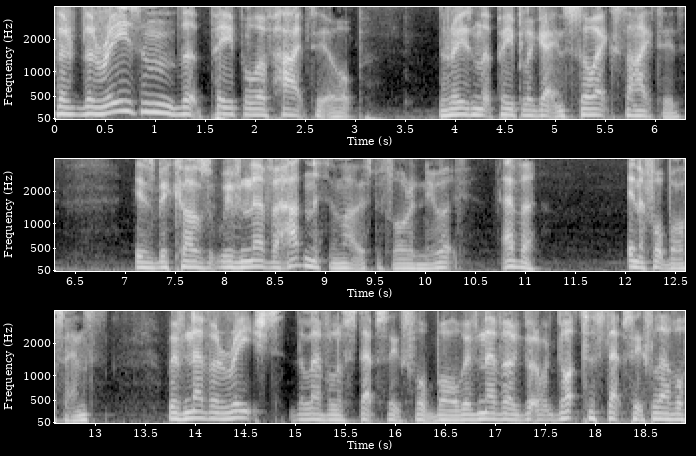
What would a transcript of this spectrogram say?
The the reason that people have hyped it up, the reason that people are getting so excited, is because we've never had anything like this before in Newark, ever, in a football sense. We've never reached the level of step six football. We've never got to step six level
